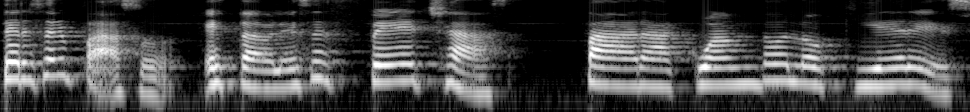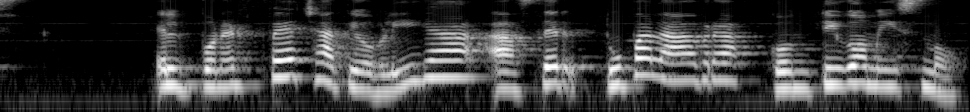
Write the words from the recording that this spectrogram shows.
Tercer paso, establece fechas para cuando lo quieres. El poner fecha te obliga a hacer tu palabra contigo mismo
